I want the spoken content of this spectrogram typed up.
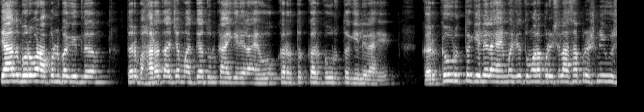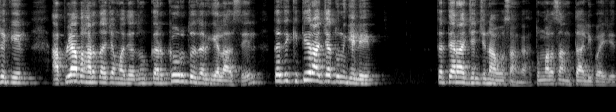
त्याचबरोबर आपण बघितलं तर भारताच्या मध्यातून काय गेलेलं आहे? हो कर्त कर्कवृत्त गेलेलं आहे. कर्कवृत्त गेलेलं आहे म्हणजे तुम्हाला परीक्षेला असा प्रश्न येऊ शकेल आपल्या भारताच्या मध्यातून कर्कवृत्त जर गेला असेल तर ते किती राज्यातून गेले? तर त्या राज्यांची नावं सांगा. तुम्हाला सांगता आली पाहिजेत.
